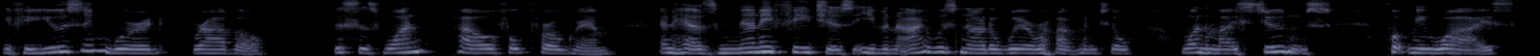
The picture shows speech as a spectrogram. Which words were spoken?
If you're using Word, bravo. This is one powerful program and has many features even I was not aware of until one of my students put me wise.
